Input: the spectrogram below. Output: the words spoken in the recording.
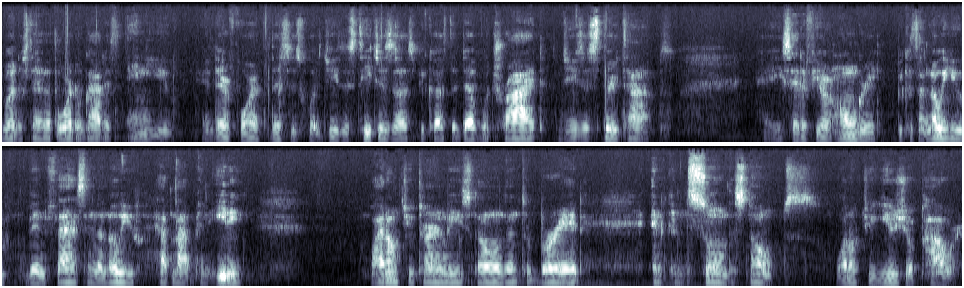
you understand that the word of God is in you. And therefore, if this is what Jesus teaches us because the devil tried Jesus three times he said, If you're hungry, because I know you've been fasting, I know you have not been eating, why don't you turn these stones into bread and consume the stones? Why don't you use your power?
